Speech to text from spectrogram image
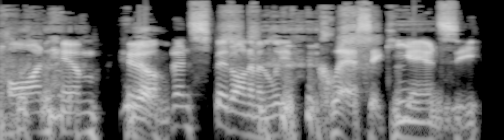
paint on him. You Yeah. know, then spit on him and leave. Classic Yancey.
